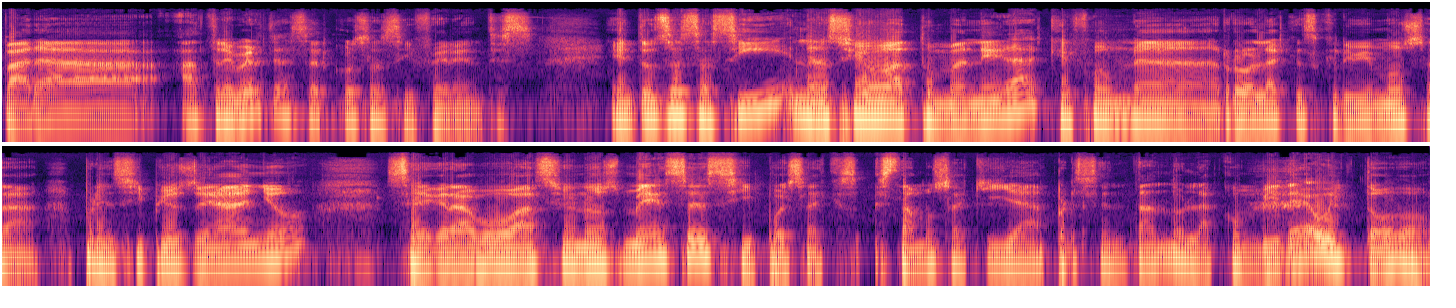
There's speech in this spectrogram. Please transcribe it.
para atreverte a hacer cosas diferentes. Entonces así nació A Tu Manera, que fue una rola que escribimos a principios de año, se grabó hace unos meses y pues estamos aquí ya presentándola con video y todo.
